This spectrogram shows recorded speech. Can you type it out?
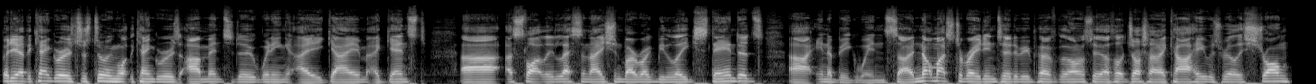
But yeah, the Kangaroos just doing what the Kangaroos are meant to do, winning a game against uh, a slightly lesser nation by rugby league standards uh, in a big win. So not much to read into, to be perfectly honest with you. I thought Josh Addo-Carr, was really strong.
